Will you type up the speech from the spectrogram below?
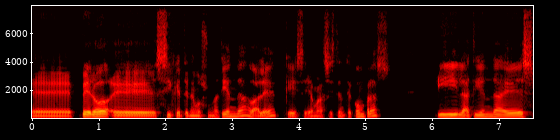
Eh, pero eh, sí que tenemos una tienda, ¿vale? Que se llama Asistente Compras. Y la tienda es,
